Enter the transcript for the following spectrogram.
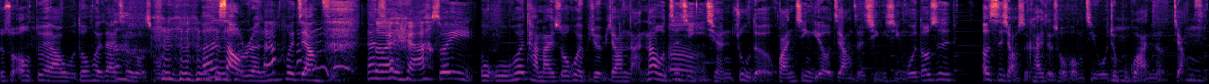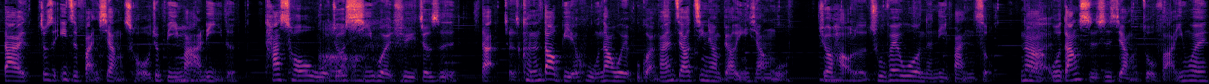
就说哦对啊，我都会在厕所抽，很少人会这样子。对呀，所以我我会坦白说会觉得比较难。那我自己以前住的环境也有这样子的情形，我都是二十四小时开着抽风机，我就不关了，这样子大概就是一直反向抽，就比马力的，他抽我就吸回去，就是大就是可能到别户，那我也不管，反正只要尽量不要影响我就好了，除非我有能力搬走。那我当时是这样的做法，因为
